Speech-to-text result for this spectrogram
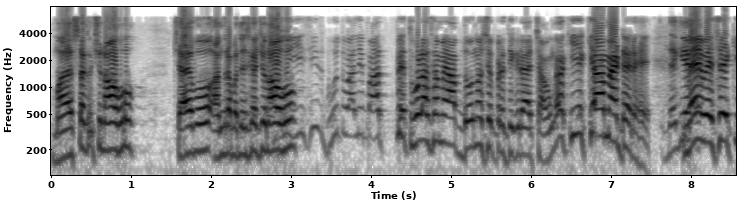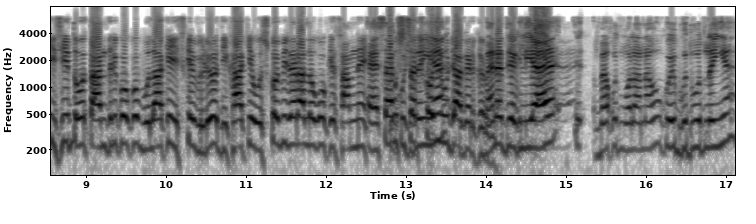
महाराष्ट्र का चुनाव हो चाहे वो आंध्र प्रदेश का चुनाव हो भूत वाली बात पे थोड़ा सा मैं आप दोनों से प्रतिक्रिया चाहूँगा कि ये क्या मैटर है। मैं वैसे किसी दो तांत्रिकों को बुला के इसके वीडियो दिखा के उसको भी जरा लोगों के सामने ऐसा कुछ नहीं है। उजागर करूँ। मैंने देख लिया है। मैं खुद मौलाना हूँ कोई भूत भूत नहीं है।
